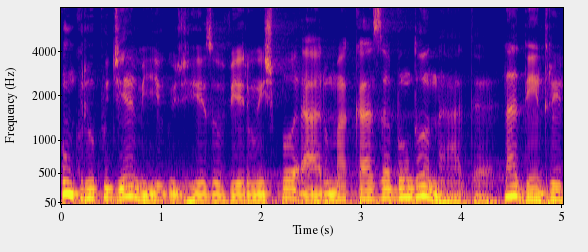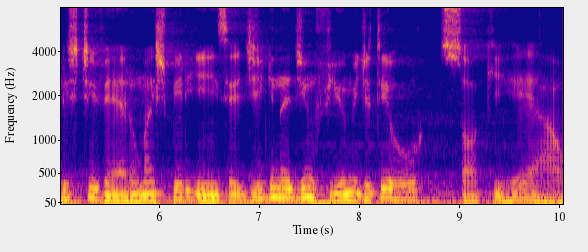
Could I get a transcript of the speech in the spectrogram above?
um grupo de amigos resolveram explorar uma casa abandonada. Lá dentro eles tiveram uma experiência digna de um filme de terror, só que real.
